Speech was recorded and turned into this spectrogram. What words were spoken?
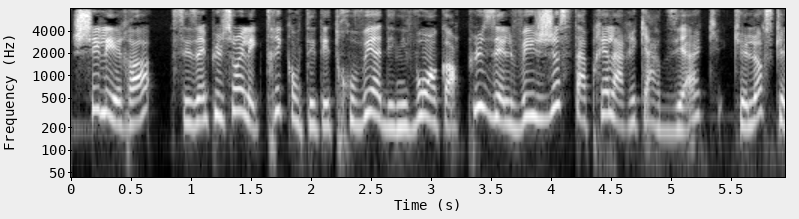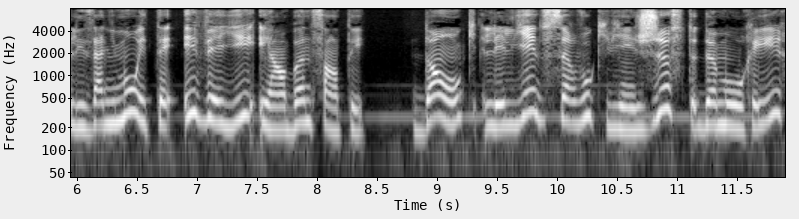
Chez les rats, ces impulsions électriques ont été trouvées à des niveaux encore plus élevés juste après l'arrêt cardiaque que lorsque les animaux étaient éveillés et en bonne santé. Donc, les liens du cerveau qui vient juste de mourir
